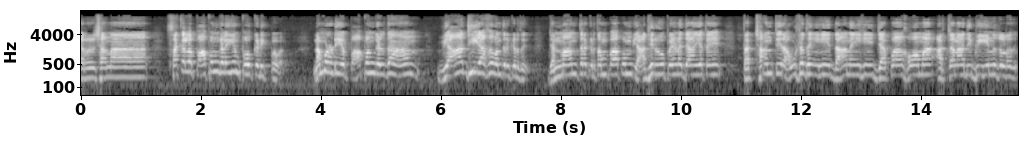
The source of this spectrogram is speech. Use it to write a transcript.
கர்ஷனா. சகல பாப்பங்களையும் போக்கடிப்பவர். நம்மளுடைய பாப்பங்கள் தான் வியாதியாக வந்திருக்கிறது. ஜன்மாந்தர கிருதம் பாப்பம் வியாதி ரூபேண ஜாயத்தை தச்சாந்திர் ஔஷதைஹி தானைஹி ஜப ஹோம அர்ச்சனாதிபின்னு சொல்றது.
